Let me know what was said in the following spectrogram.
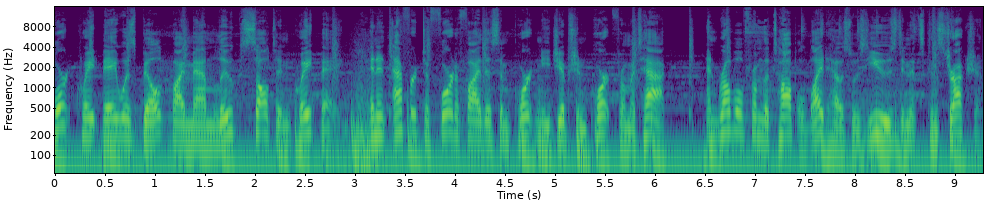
Fort Qaitbay was built by Mamluk Sultan Qaitbay in an effort to fortify this important Egyptian port from attack, and rubble from the toppled lighthouse was used in its construction.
